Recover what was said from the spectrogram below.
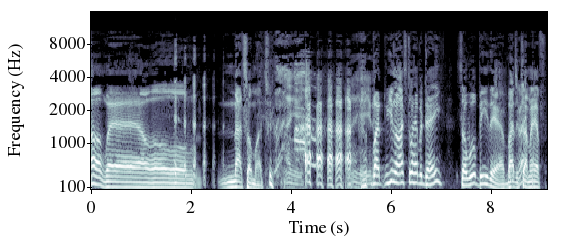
Oh well, not so much. I hear you. You. but you know, I still have a day, so we'll be there by That's the right. time I have.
